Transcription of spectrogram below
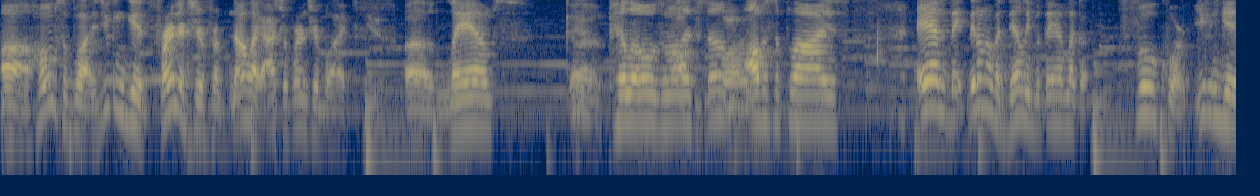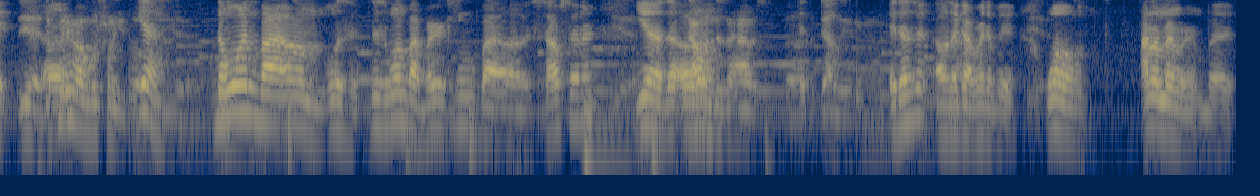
Uh home supplies. You can get furniture from not like actual furniture but like Yeah. uh lamps, uh, Yeah. pillows and all Office that stuff. supplies. Office supplies. And they, they don't have a deli, but they have like a food court. You can get Yeah, uh, depending on which one you go yeah. to. the one by um, what is it? There's one by Burger King by uh, Southcenter. Yeah. Yeah, the um, That one doesn't have a uh, deli anymore. It doesn't? Oh, they No. got rid of it. Yeah. Well, I don't remember, but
